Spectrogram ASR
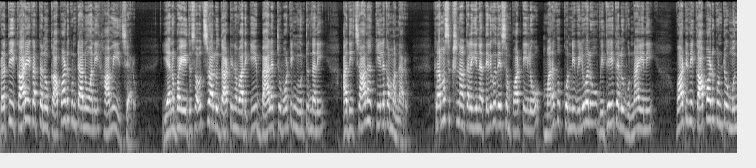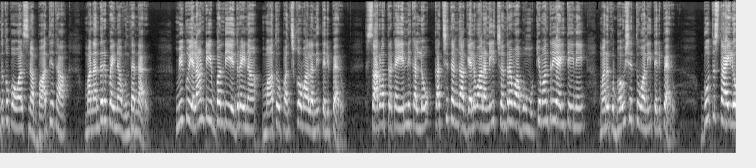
ప్రతి కార్యకర్తను కాపాడుకుంటాను అని హామీ ఇచ్చారు. ఎనభై ఐదు సంవత్సరాలు దాటిన వారికి బ్యాలెట్ ఓటింగ్ ఉంటుందని అది చాలా కీలకమన్నారు. క్రమశిక్షణ కలిగిన తెలుగుదేశం పార్టీలో మనకు కొన్ని విలువలు విధేయతలు ఉన్నాయని వాటిని కాపాడుకుంటూ ముందుకు పోవాల్సిన బాధ్యత మనందరిపైన ఉందన్నారు. మీకు ఎలాంటి ఇబ్బంది ఎదురైనా మాతో పంచుకోవాలని తెలిపారు. సార్వత్రిక ఎన్నికల్లో ఖచ్చితంగా గెలవాలని చంద్రబాబు ముఖ్యమంత్రి అయితేనే మనకు భవిష్యత్తు అని తెలిపారు. బూత్ స్థాయిలో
